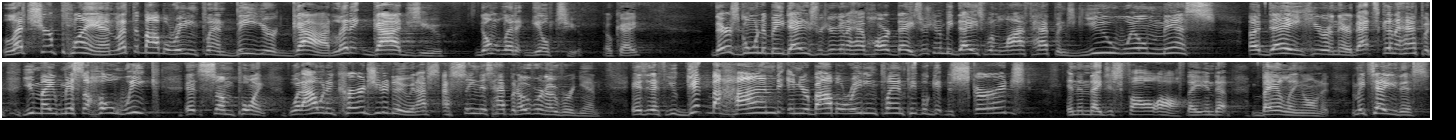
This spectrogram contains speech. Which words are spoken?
Let your plan, let the Bible reading plan be your guide. Let it guide you don't let it guilt you, okay? There's going to be days where you're going to have hard days. There's going to be days when life happens. You will miss a day here and there. That's going to happen. You may miss a whole week at some point. What I would encourage you to do, and I've, I've seen this happen over and over again, is that if you get behind in your Bible reading plan, people get discouraged and then they just fall off. They end up bailing on it. Let me tell you this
